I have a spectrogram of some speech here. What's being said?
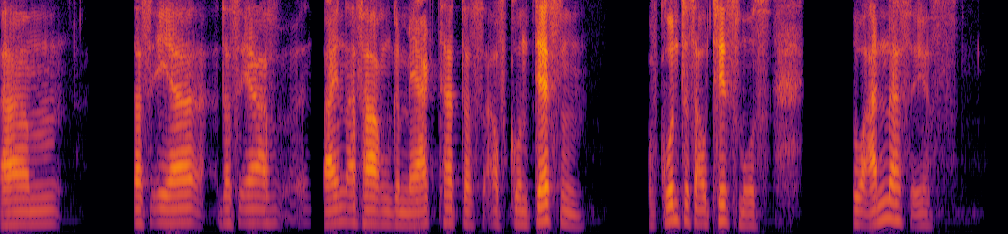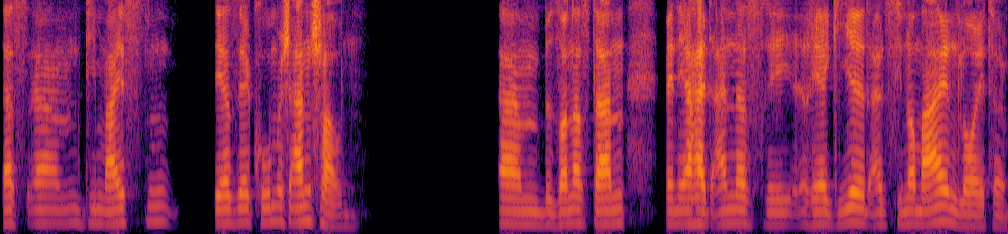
ähm, dass er, dass er seinen Erfahrungen gemerkt hat, dass aufgrund dessen, aufgrund des Autismus, so anders ist, dass ähm, die meisten sehr, sehr komisch anschauen. Ähm, besonders dann, wenn er halt anders re reagiert als die normalen Leute.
